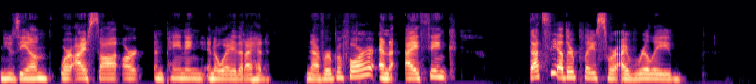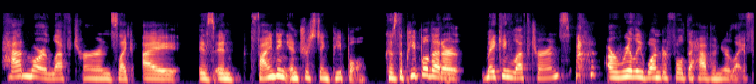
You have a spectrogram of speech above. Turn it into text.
museum where I saw art and painting in a way that I had never before. And I think that's the other place where I really had more left turns like I is in finding interesting people because the people that are making left turns are really wonderful to have in your life.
